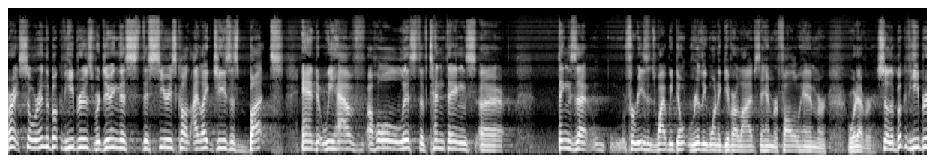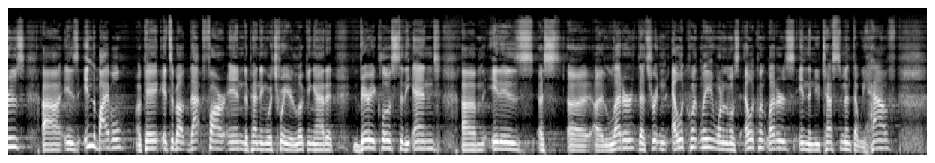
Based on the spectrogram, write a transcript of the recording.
All right, so we're in the book of Hebrews. We're doing this, this series called I Like Jesus, But, and we have a whole list of 10 things, uh, things that, for reasons why we don't really want to give our lives to Him or follow Him or, or whatever. So the book of Hebrews uh, is in the Bible, okay? It's about that far in, depending which way you're looking at it, very close to the end. Um, it is a, a, a letter that's written eloquently, one of the most eloquent letters in the New Testament that we have.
